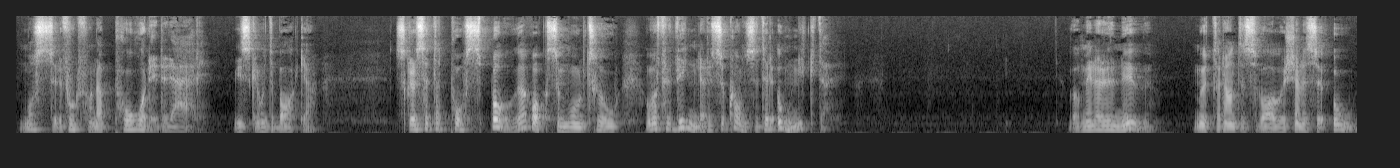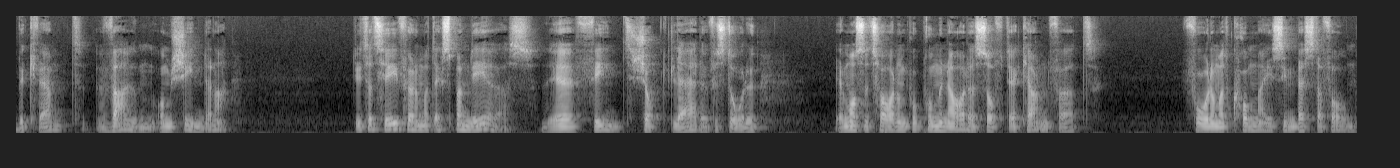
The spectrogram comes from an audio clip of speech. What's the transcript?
Måste du fortfarande ha på dig det där? viskade hon tillbaka. Ska du sätta på sporrar också, må hon tro, och varför vinglar du så konstigt eller onykter? Vad menar du nu? muttrade han till svar och kände sig obekvämt varm om kinderna. Det tar tid för dem att expanderas. Det är fint, tjockt läder, förstår du, jag måste ta dem på promenader så ofta jag kan för att få dem att komma i sin bästa form.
